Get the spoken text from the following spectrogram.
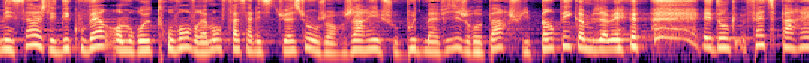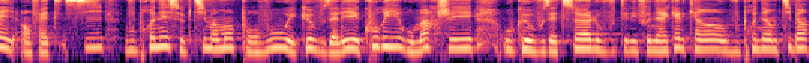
Mais ça, je l'ai découvert en me retrouvant vraiment face à la situation. Genre, j'arrive, je suis au bout de ma vie, je repars, je suis pimpée comme jamais. Et donc, faites pareil, en fait. Si vous prenez ce petit moment pour vous et que vous allez courir ou marcher, ou que vous êtes seul, ou vous téléphonez à quelqu'un, ou vous prenez un petit bain,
